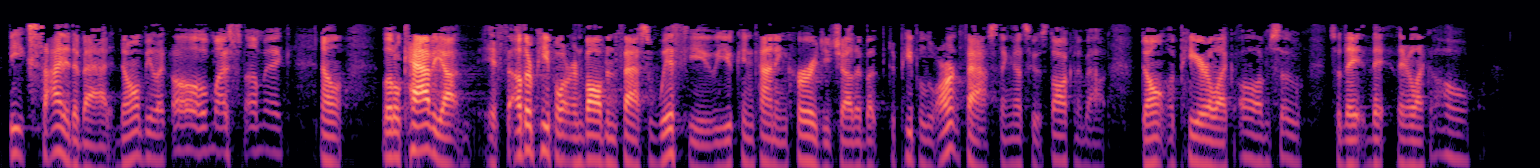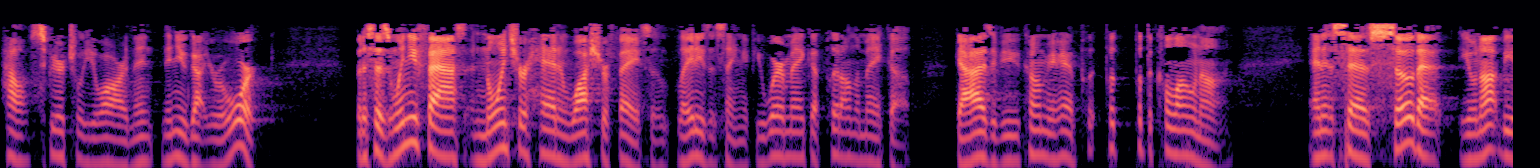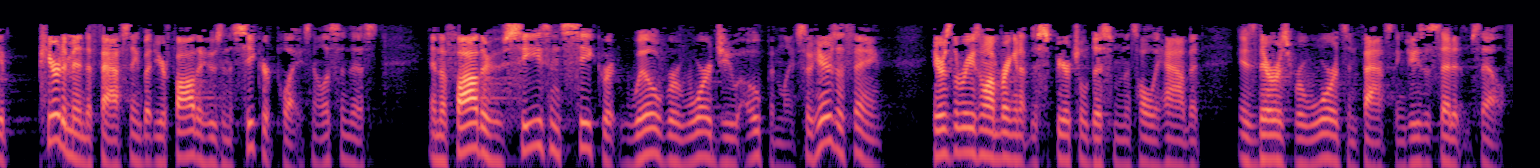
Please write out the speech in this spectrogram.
be excited about it. Don't be like, oh, my stomach. Now, little caveat if other people are involved in fast with you, you can kind of encourage each other. But to people who aren't fasting, that's who it's talking about. Don't appear like, oh, I'm so. So they, they they're like, oh, how spiritual you are, and then then you got your reward. But it says, when you fast, anoint your head and wash your face. So ladies, it's saying, if you wear makeup, put on the makeup. Guys, if you comb your hair, put, put, put the cologne on. And it says, so that you'll not be appear to men to fasting, but your Father who's in the secret place. Now listen to this. And the Father who sees in secret will reward you openly. So here's the thing. Here's the reason why I'm bringing up this spiritual discipline, this holy habit, is there is rewards in fasting. Jesus said it himself.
